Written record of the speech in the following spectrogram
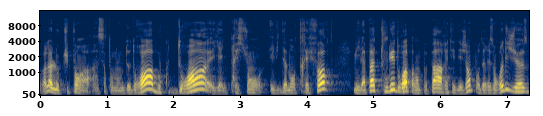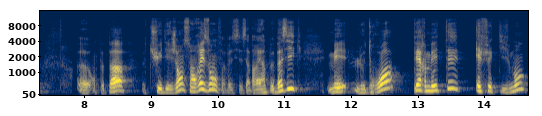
voilà, l'occupant a un certain nombre de droits, beaucoup de droits. Il y a une pression évidemment très forte, mais il n'a pas tous les droits. Par exemple, on peut pas arrêter des gens pour des raisons religieuses. on peut pas tuer des gens sans raison. Enfin, ça paraît un peu basique, mais le droit permettait effectivement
